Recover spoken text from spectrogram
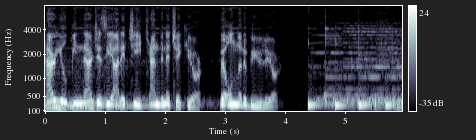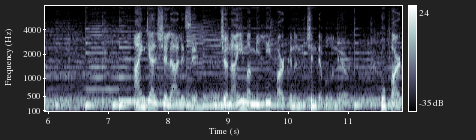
her yıl binlerce ziyaretçiyi kendine çekiyor ve onları büyülüyor. Angel Şelalesi, Canaima Milli Parkı'nın içinde bulunuyor. Bu park,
